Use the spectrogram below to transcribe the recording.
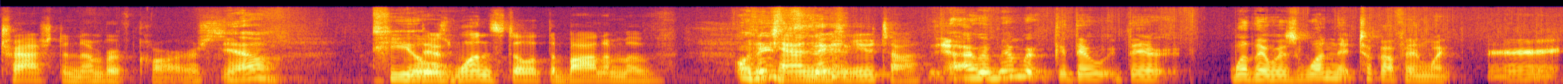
trashed a number of cars. Yeah. Teal. There's one still at the bottom of Oh, the canyon there's- in Utah. I remember there, there. Well, there was one that took off and went, and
